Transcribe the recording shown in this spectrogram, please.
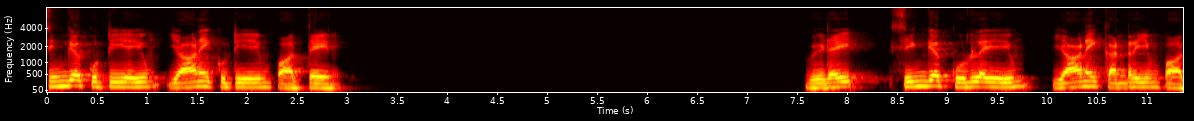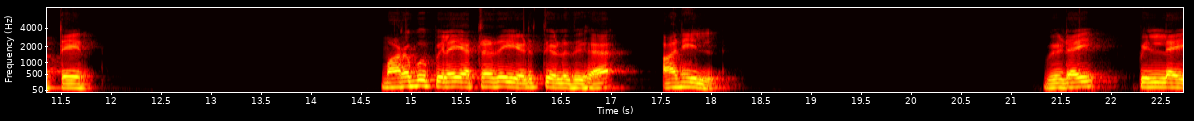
சிங்கக்குட்டியையும் யானைக்குட்டியையும் பார்த்தேன். விடை சிங்க குருளையையும் யானை கன்றையும் பார்த்தேன். மரபு பிழையற்றதை எடுத்து எழுதுக அணில். விடை பிள்ளை.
